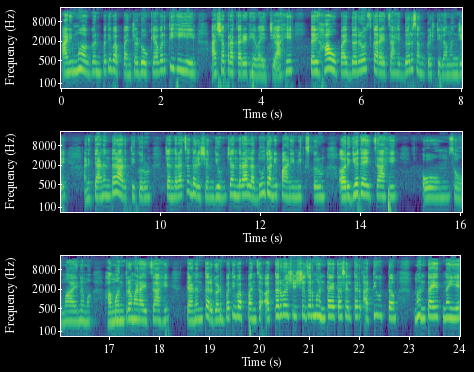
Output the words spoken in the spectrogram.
आणि मग गणपती बाप्पांच्या डोक्यावरती ही येईल अशा प्रकारे ठेवायची आहे. तरी हा उपाय दररोज करायचा आहे दर संकष्टीला म्हणजे. आणि त्यानंतर आरती करून चंद्राचं दर्शन घेऊन चंद्राला दूध आणि पाणी मिक्स करून अर्घ्य द्यायचं आहे. ओम सोमाय नम हा मंत्र म्हणायचा आहे. त्यानंतर गणपती बाप्पांचं अथर्व शिष्य जर म्हणता येत असेल तर अतिउत्तम. म्हणता येत नाही आहे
